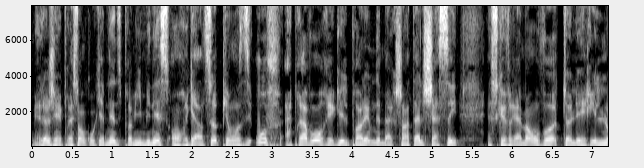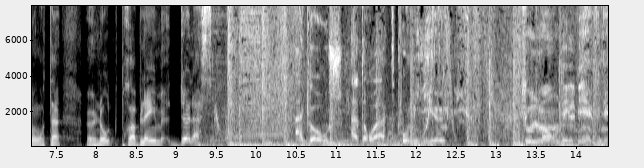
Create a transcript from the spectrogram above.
Mais là, j'ai l'impression qu'au cabinet du premier ministre, on regarde ça puis on se dit, ouf, après avoir réglé le problème de Marie-Chantal Chassé, est-ce que vraiment on va tolérer longtemps un autre problème de la sorte? À gauche, à droite, au milieu. Tout le monde est le bienvenu.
